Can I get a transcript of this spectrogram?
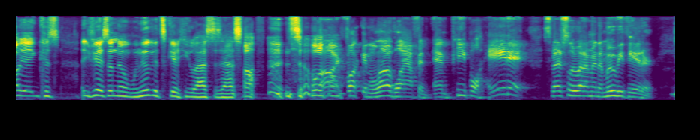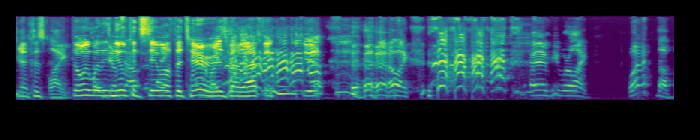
Oh yeah, because if you guys don't know, when Neil gets scared, he laughs his ass off. And so Oh, I um, fucking love laughing, and people hate it, especially when I'm in a movie theater. Yeah, because Like, the only way that Neil can stave like- off the terror like- is by laughing. Yeah. Like, and then people are like, "What the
